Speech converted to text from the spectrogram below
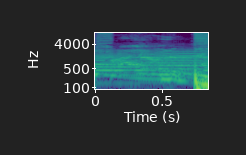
Fly on the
